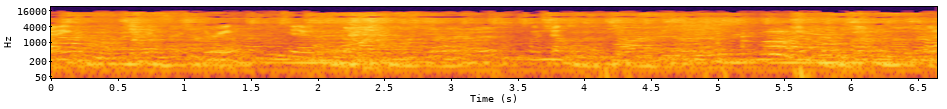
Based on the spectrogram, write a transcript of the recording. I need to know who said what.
Speaker 1: Ready? Three, two, one. Push it. Push, push,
